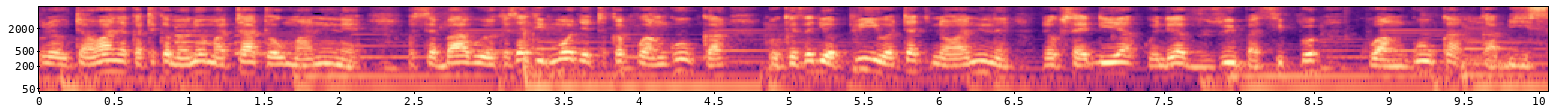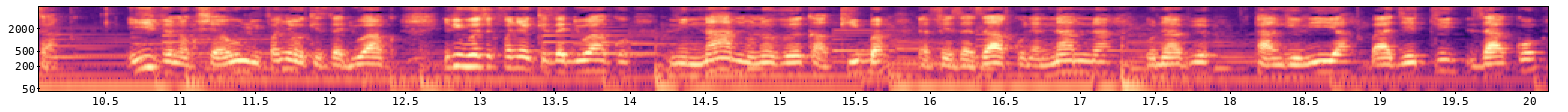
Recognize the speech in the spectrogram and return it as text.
unautawanya katika maeneo matatu au manne. Kwa sababu uwekezaji mmoja utakapoanguka uwekezaji wa pili watatu na wanne utakusaidia kuendelea vizuri pasipo kuanguka kabisa. Hivyo nakushauri fanya uwekezaji wako. Ili uweze kufanya uwekezaji wako ni namna unavyoweka akiba na fedha zako na namna unavyopangilia bajeti zako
